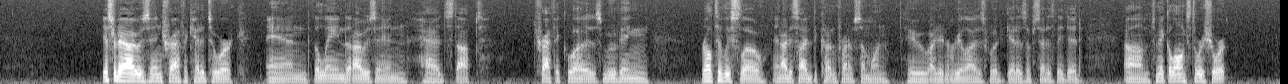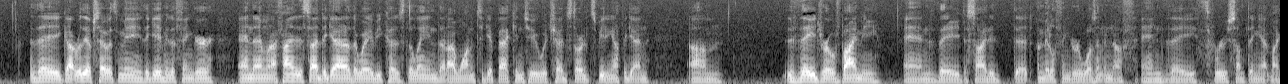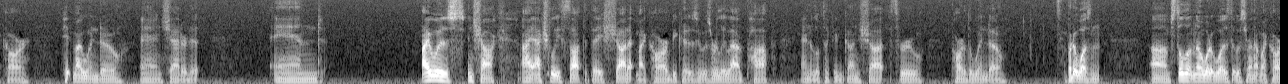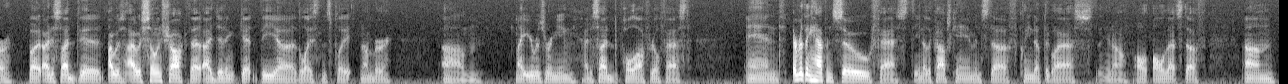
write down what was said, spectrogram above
yesterday I was in traffic headed to work, and the lane that I was in had stopped. Traffic was moving relatively slow, and I decided to cut in front of someone who I didn't realize would get as upset as they did. Um, to make a long story short, they got really upset with me. They gave me the finger. And then when I finally decided to get out of the way because the lane that I wanted to get back into, which had started speeding up again, um, they drove by me and they decided that a middle finger wasn't enough and they threw something at my car, hit my window, and shattered it. And I was in shock. I actually thought that they shot at my car because it was a really loud pop and it looked like a gunshot through part of the window. But it wasn't. Um, still don't know what it was that was thrown at my car, but I decided to. I was I was so in shock that I didn't get the uh, the license plate number. Um, my ear was ringing. I decided to pull off real fast, and everything happened so fast. You know, the cops came and stuff, cleaned up the glass. You know, all all that stuff. Um,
